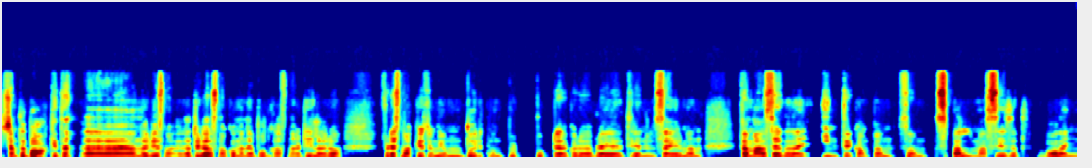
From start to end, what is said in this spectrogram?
kommer tilbake til. Eh, jeg tror jeg har snakka om den i podkasten her tidligere òg. For det snakkes jo mye om Dortmund borte, hvor det ble 3-0-seier. Men for meg så er det den Interkampen som spillmessig sett var den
